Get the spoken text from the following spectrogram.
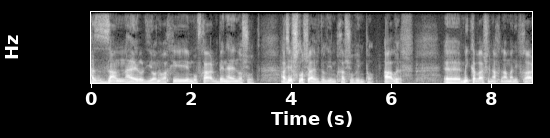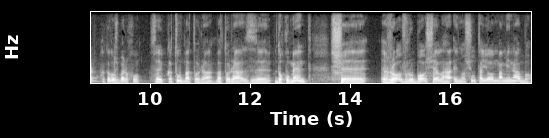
הזן העליון הכי מובחר בין האנושות. אז יש שלושה הבדלים חשובים פה. א', מי קבע שאנחנו עם הנבחר? הקדוש ברוך הוא. זה כתוב בתורה, והתורה זה דוקומנט שרוב רובו של האנושות היום מאמינה בו.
